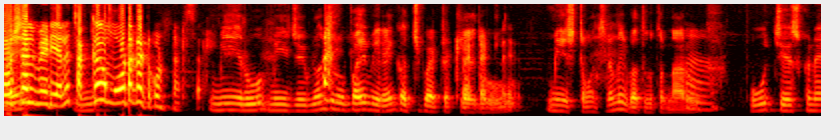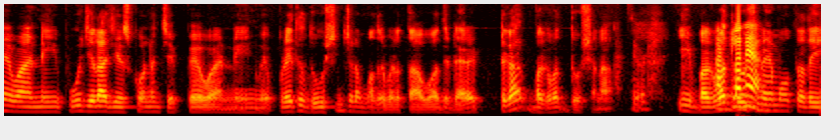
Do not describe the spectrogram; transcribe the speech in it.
సోషల్ మీడియాలో చక్కగా మూట కట్టుకుంటున్నారు సార్. మీరు మీ జేబులోంచి రూపాయి మీరేం ఖర్చు పెట్టట్లేదు. మీ ఇష్టం వచ్చిన మీరు బతుకుతున్నారు. పూజ చేసుకునేవాడిని పూజ ఇలా చేసుకోండి అని చెప్పేవాడిని నువ్వు ఎప్పుడైతే దూషించడం మొదలు పెడతావో అది డైరెక్ట్గా భగవద్ దూషణ. ఈ భగవద్. దూషణ ఏమవుతుంది.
